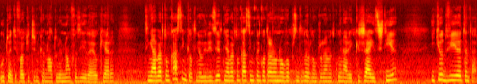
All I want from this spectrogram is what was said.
o 24 Kitchen, que eu na altura não fazia ideia o que era, tinha aberto um casting, que ele tinha ouvido dizer, tinha aberto um casting para encontrar um novo apresentador de um programa de culinária que já existia e que eu devia tentar.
